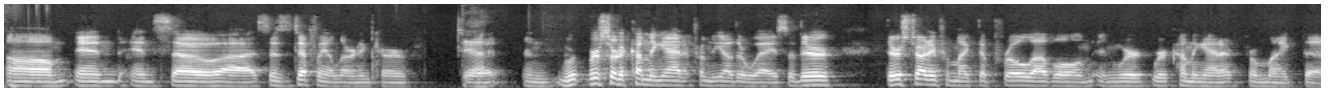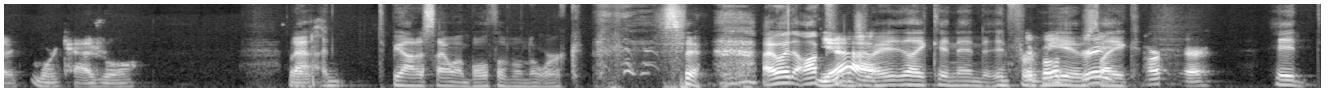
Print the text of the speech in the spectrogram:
um, and and so uh, so it's definitely a learning curve to yeah. it, and we're, we're sort of coming at it from the other way. So they're they're starting from like the pro level, and, and we're we're coming at it from like the more casual. Nah, to be honest, I want both of them to work. so I want options, yeah. right? Like, and, and, and for me, it was like hardware it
